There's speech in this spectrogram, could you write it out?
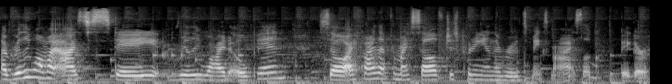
I really want my eyes to stay really wide open. So I find that for myself, just putting in the roots makes my eyes look bigger.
